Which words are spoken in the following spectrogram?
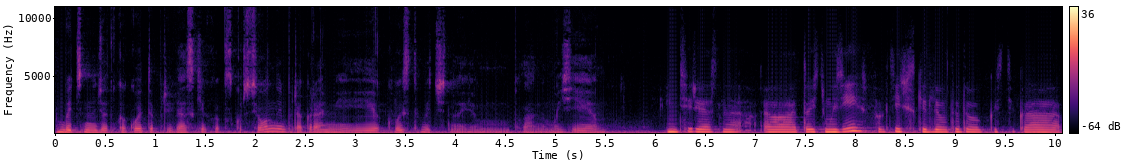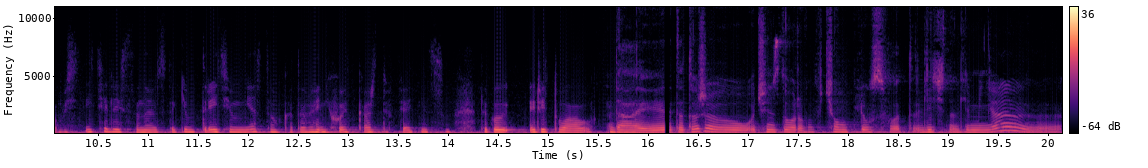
обычно идет в какой-то привязке к экскурсионной программе и к выставочной плану музея. Интересно. А, то есть музей фактически для вот этого костяка посетителей становится таким третьим местом, в которое они ходят каждую пятницу. Такой ритуал. Да, и это тоже очень здорово. В чем плюс вот лично для меня э,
